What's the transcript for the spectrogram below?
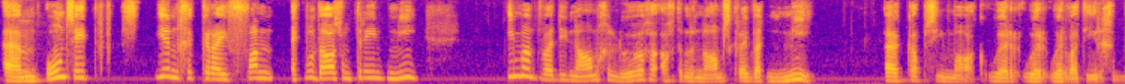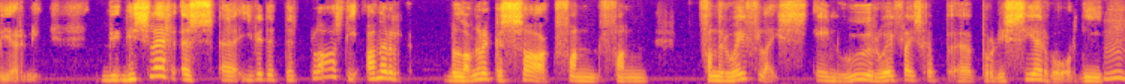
Ehm um, hmm. ons het steen gekry van ek wil daar's omtrent nie iemand wat die naam gelowige agter hulle naam skryf wat nie 'n kapsie maak oor oor oor wat hier gebeur nie. Die die sleg is uh jy weet dit dit plaas die ander belangrike saak van van van rooi vleis en hoe rooi vleis geproduseer uh, word. Die mm.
